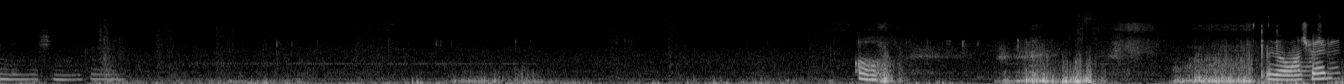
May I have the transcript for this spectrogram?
Vending machine's green. Oh. We go launch pad. Okay.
